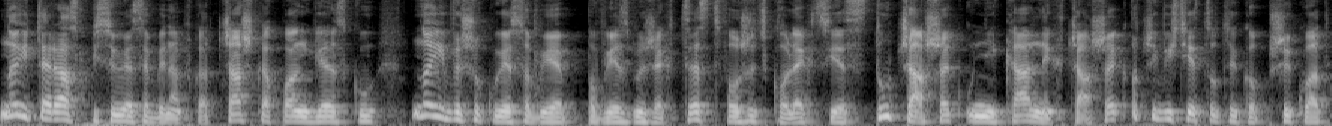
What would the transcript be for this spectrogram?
No i teraz wpisuję sobie na przykład czaszka po angielsku, no i wyszukuję sobie, powiedzmy, że chcę stworzyć kolekcję 100 czaszek, unikalnych czaszek. Oczywiście jest to tylko przykład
